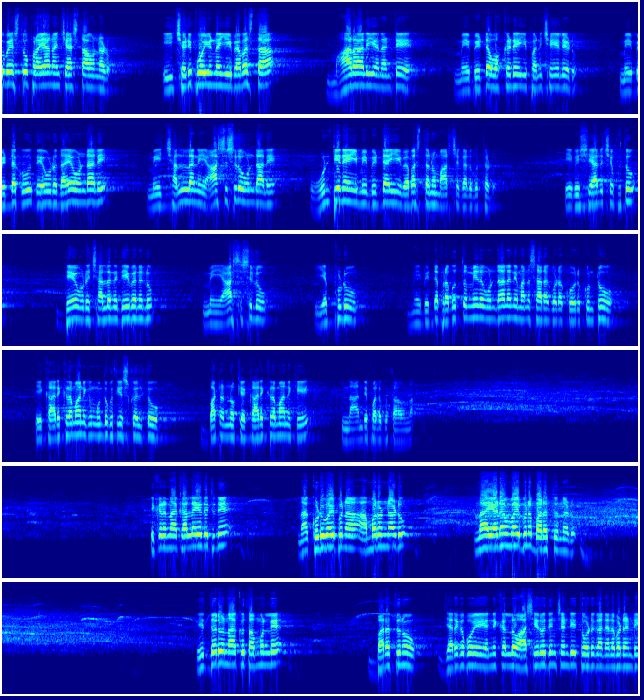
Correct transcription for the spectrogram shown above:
వేస్తూ ప్రయాణం చేస్తూ ఉన్నాడు. ఈ చెడిపోయిన ఈ వ్యవస్థ మారాలి అని అంటే మీ బిడ్డ ఒక్కడే ఈ పని చేయలేడు. మీ బిడ్డకు దేవుడు దయ ఉండాలి మీ చల్లని ఆశీస్సులు ఉండాలి ఉంటేనే ఈ మీ బిడ్డ ఈ వ్యవస్థను మార్చగలుగుతాడు. ఈ విషయాలు చెబుతూ దేవుడు చల్లని దీవెనలు మీ ఆశీస్సులు ఎప్పుడూ మీ బిడ్డ ప్రభుత్వం మీద ఉండాలని మనసారా కూడా కోరుకుంటూ ఈ కార్యక్రమానికి ముందుకు తీసుకెళ్తూ బటన్ నొక్కే కార్యక్రమానికి నాంది పలుకుతా ఉన్నా. ఇక్కడ నా కళ్ళ ఎదుటినే నా కుడి వైపున అమరున్నాడు నా ఎడం వైపున భరత్ ఉన్నాడు ఇద్దరు నాకు తమ్ముళ్ళే. భరత్ను జరగబోయే ఎన్నికల్లో ఆశీర్వదించండి తోడుగా నిలబడండి.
